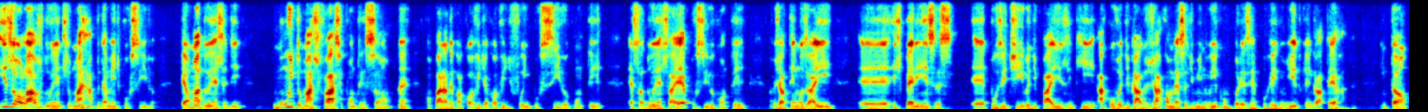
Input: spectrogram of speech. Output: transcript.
isolar os doentes o mais rapidamente possível. É uma doença de muito mais fácil contenção, né? Comparada com a Covid, a Covid foi impossível conter. Essa doença é possível conter. Nós já temos aí é, experiências é, positivas de países em que a curva de casos já começa a diminuir, como, por exemplo, o Reino Unido, que é a Inglaterra. Né? Então,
